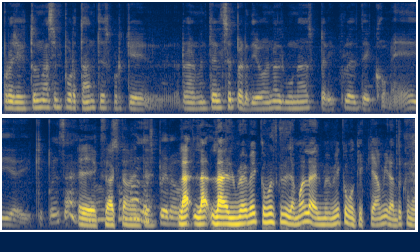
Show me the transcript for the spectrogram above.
proyectos más importantes porque realmente él se perdió en algunas películas de comedia y que pues, ah, Eh, no exactamente. malas, pero... La, la, la del meme, ¿cómo es que se llama? La del meme como que queda mirando como,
